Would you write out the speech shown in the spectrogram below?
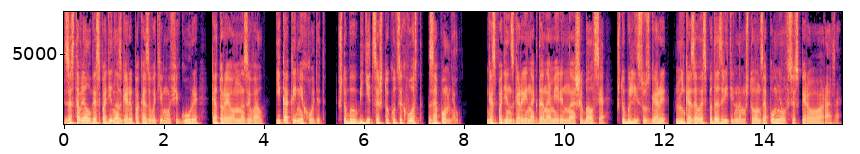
заставлял господина с горы показывать ему фигуры, которые он называл, и как ими ходит, чтобы убедиться, что куцехвост запомнил. Господин с горы иногда намеренно ошибался, чтобы лису с горы не казалось подозрительным, что он запомнил все с первого раза.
